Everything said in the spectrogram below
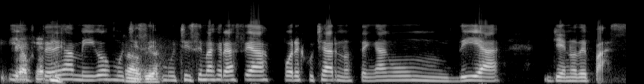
y a ustedes amigos, muchísimas gracias por escucharnos. Tengan un día lleno de paz.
